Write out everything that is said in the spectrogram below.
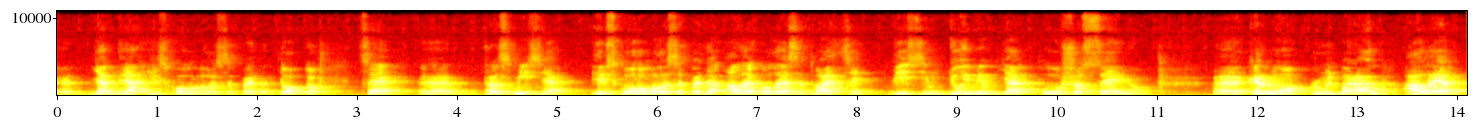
е, як для гірського велосипеда. Тобто це е, трансмісія гірського велосипеда, але колеса 28 дюймів, як у шосейного. Е, кермо руль баран, але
